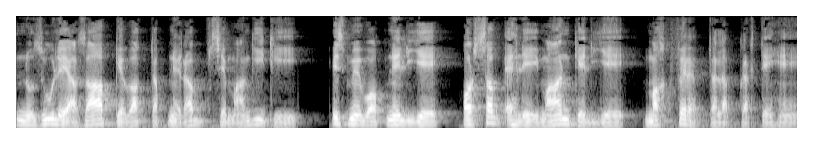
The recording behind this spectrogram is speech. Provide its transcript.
نزول عذاب کے وقت اپنے رب سے مانگی تھی۔ اس میں وہ اپنے لیے اور سب اہل ایمان کے لیے مغفرت طلب کرتے ہیں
